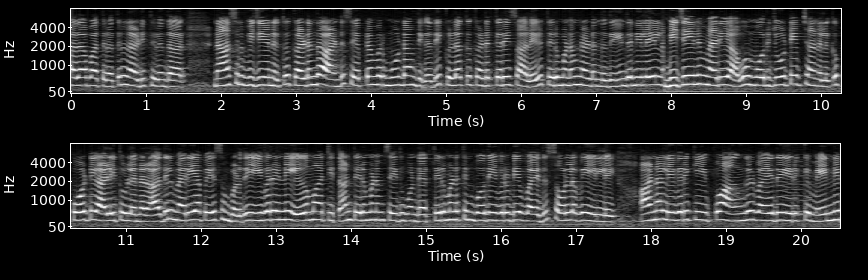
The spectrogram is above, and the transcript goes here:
கதாபாத்திரத்தில் நடித்திருந்தார். நாசில் விஜயனுக்கு கடந்த ஆண்டு செப்டம்பர் மூன்றாம் திகதி கிழக்கு கடற்கரை சாலையில் திருமணம் நடந்தது. இந்த நிலையில் விஜயனும் மரியாவும் ஒரு யூடியூப் சேனலுக்கு போட்டி அளித்துள்ளனர். அதில் மரியா பேசும் பொழுது இவர் என்னை ஏமாற்றித்தான் திருமணம் செய்து கொண்டார். திருமணத்தின் போது இவருடைய வயது சொல்லவே இல்லை. ஆனால் இவருக்கு இப்போ அங்கிள் வயது இருக்கும். என்னை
